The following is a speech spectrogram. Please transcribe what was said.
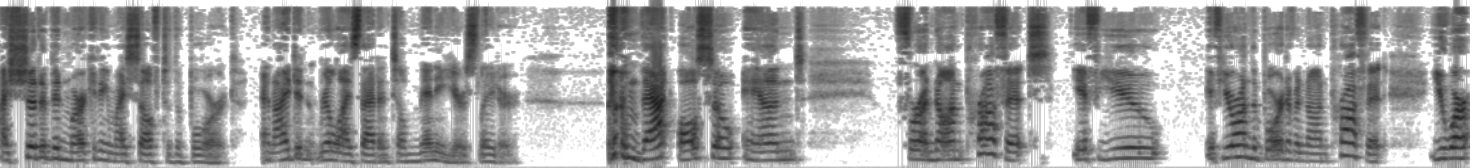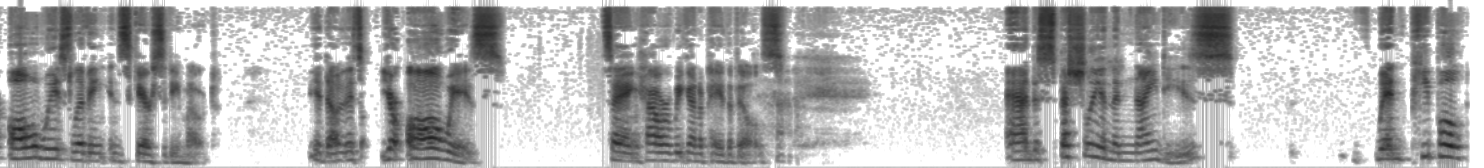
I should have been marketing myself to the board. And I didn't realize that until many years later. that also, and for a nonprofit, if you if you're on the board of a nonprofit, you are always living in scarcity mode. You know, it's you're always saying, "How are we going to pay the bills?" and especially in the 90s, when people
